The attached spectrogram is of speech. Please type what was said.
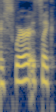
I swear it's like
